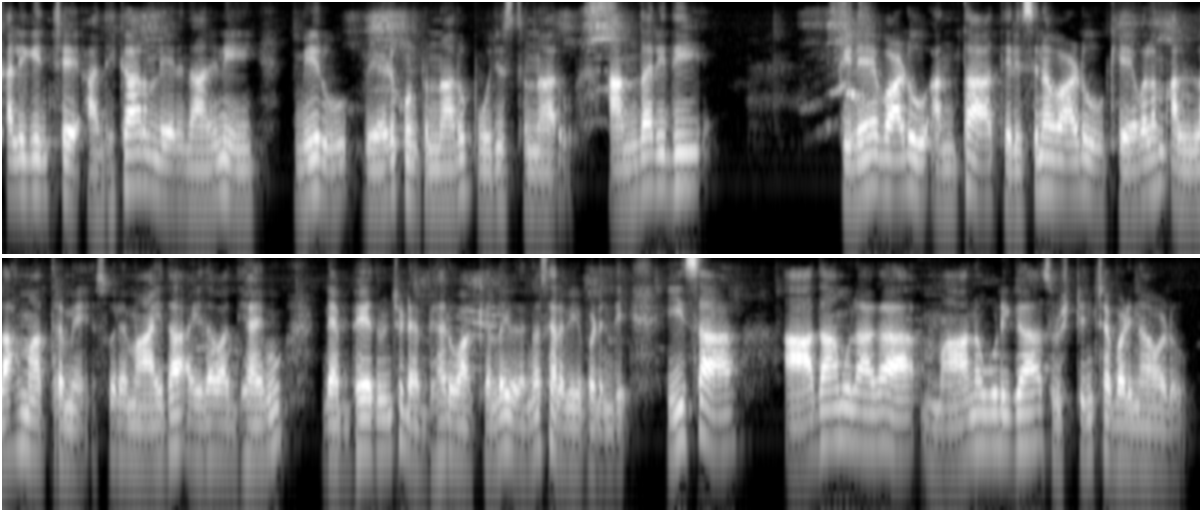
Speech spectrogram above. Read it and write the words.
కలిగించే అధికారం లేని దానిని మీరు వేడుకుంటున్నారు పూజిస్తున్నారు. అందరిది వినేవాడు అంతా తెలిసినవాడు కేవలం అల్లాహ్ మాత్రమే. సూర్య మాయిదా ఐదవ అధ్యాయము డెబ్బై ఐదు నుంచి డెబ్బై ఆరు వాక్యాల్లో ఈ విధంగా సెలవీయబడింది. ఈసా ఆదాములాగా మానవుడిగా సృష్టించబడినవాడు.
